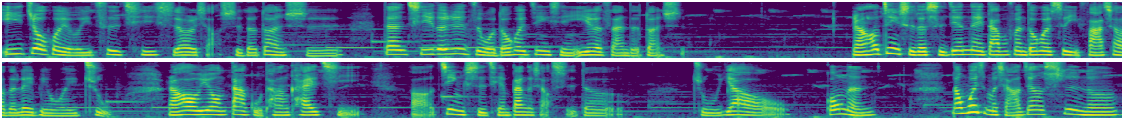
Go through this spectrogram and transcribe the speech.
依旧会有一次七十二小时的断食，但其余的日子我都会进行一二三的断食。然后进食的时间内，大部分都会是以发酵的类别为主，然后用大骨汤开启呃进食前半个小时的主要功能。那为什么想要这样试呢？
